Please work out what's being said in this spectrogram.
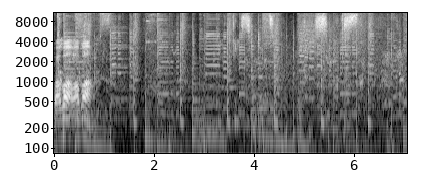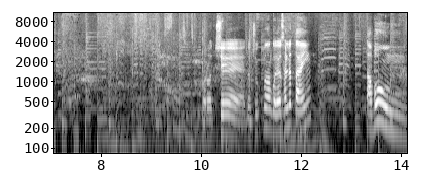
와봐, 와봐. 그렇지. 너 죽을 뻔한 거 내가 살렸다잉. 따봉.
